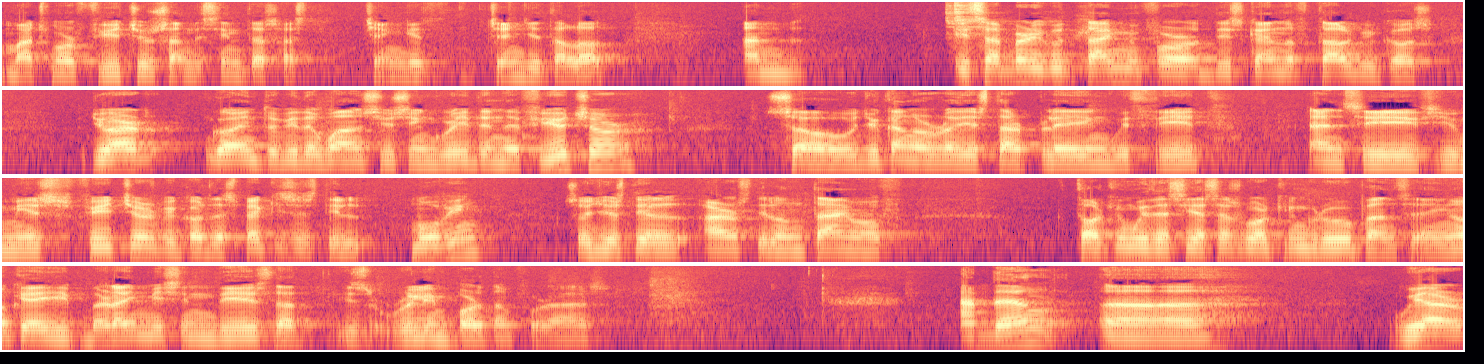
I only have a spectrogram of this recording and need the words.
much more features, and the syntax has changed, changed a lot. And it's a very good timing for this kind of talk because you are going to be the ones using grid in the future. So you can already start playing with it and see if you miss features because the spec is still moving. So you still are still on time of talking with the CSS working group and saying, okay, but I'm missing this that is really important for us. And then uh, we are,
